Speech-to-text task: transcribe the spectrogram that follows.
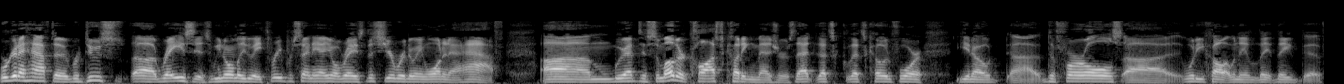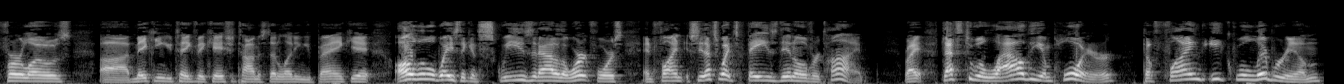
we're going to have to reduce uh, raises. We normally do a three percent annual raise. This year we're doing one and a half. Um, we have to some other cost cutting measures. That that's that's code for you know uh, deferrals. Uh, what do you call it when they they, they uh, furloughs, uh, making you take vacation time instead of letting you bank it. All little ways they can squeeze it out of the workforce and find. See, that's why it's phased in over time, right? That's to allow the employer to find equilibrium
